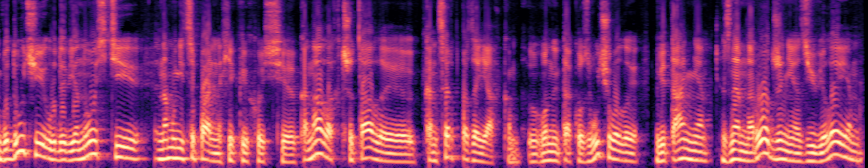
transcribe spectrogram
ведучі у 90-ті на муніципальних якихось каналах читали концерт по заявкам. Вони так озвучували вітання з днем народження, з ювілеєм.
